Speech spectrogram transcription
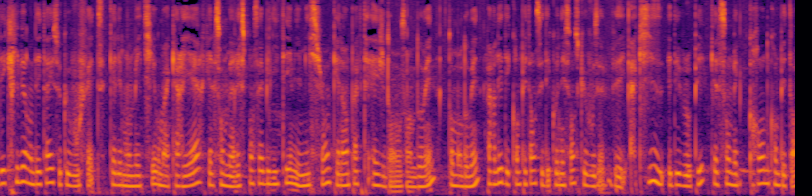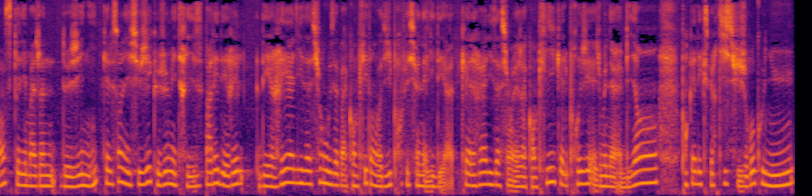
Décrivez en détail ce que vous faites. Quel est mon métier ou ma carrière? Quelles sont mes responsabilités, mes missions? Quel impact ai-je dans un domaine, dans mon domaine? Parlez des compétences et des connaissances que vous avez acquises et développées. Quelles sont mes grandes compétences? Quelle est ma jeune de génie? Quels sont les sujets que je maîtrise? Parlez des, réalisations que vous avez accomplies dans votre vie professionnelle idéale. Quelles réalisations ai-je accomplies? Quel projet ai-je mené à bien? Pour quelle expertise suis-je reconnue?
